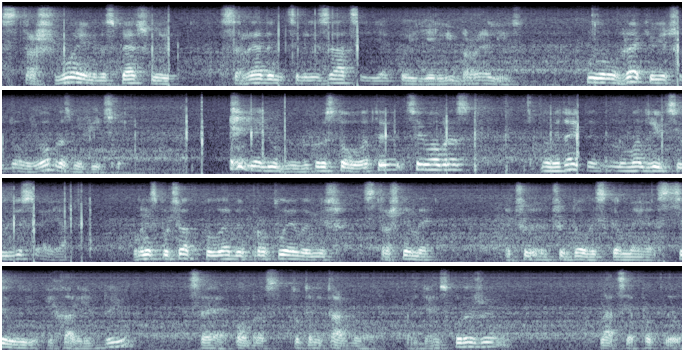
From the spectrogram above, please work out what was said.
страшної, небезпечної середини цивілізації, якою є лібералізм. Ну, у греків є чудовий образ міфічний. Я люблю використовувати цей образ. Пам'ятаєте, на мандрівці Одіссея вони спочатку ледве проплили між страшними чудовиськами Сцилою і Харібдою. Це образ тоталітарного радянського режиму. Нація проплила.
